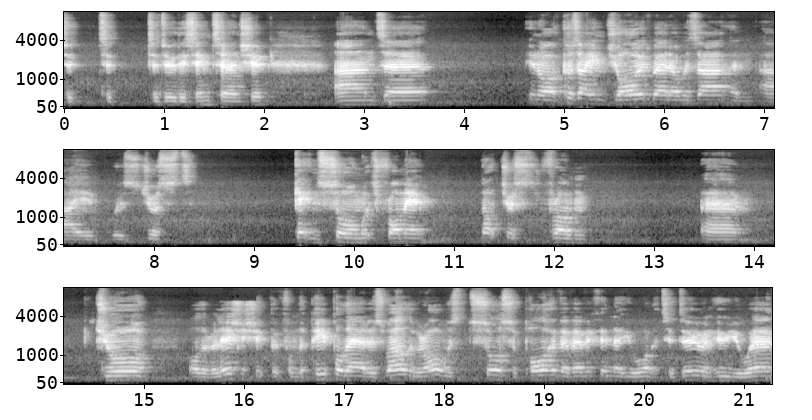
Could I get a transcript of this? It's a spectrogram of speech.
to, to, to do this internship, and uh, you know, because I enjoyed where I was at, and I was just getting so much from it, not just from um, Joe or the relationship, but from the people there as well. They were always so supportive of everything that you wanted to do and who you were.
